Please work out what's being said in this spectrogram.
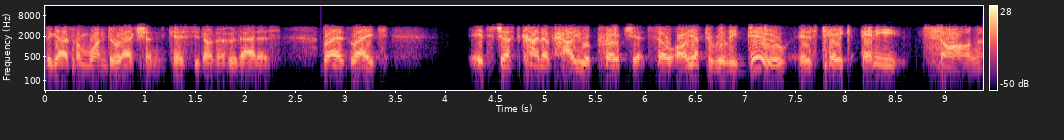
The guy from One Direction, in case you don't know who that is. But like it's just kind of how you approach it. So all you have to really do is take any song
